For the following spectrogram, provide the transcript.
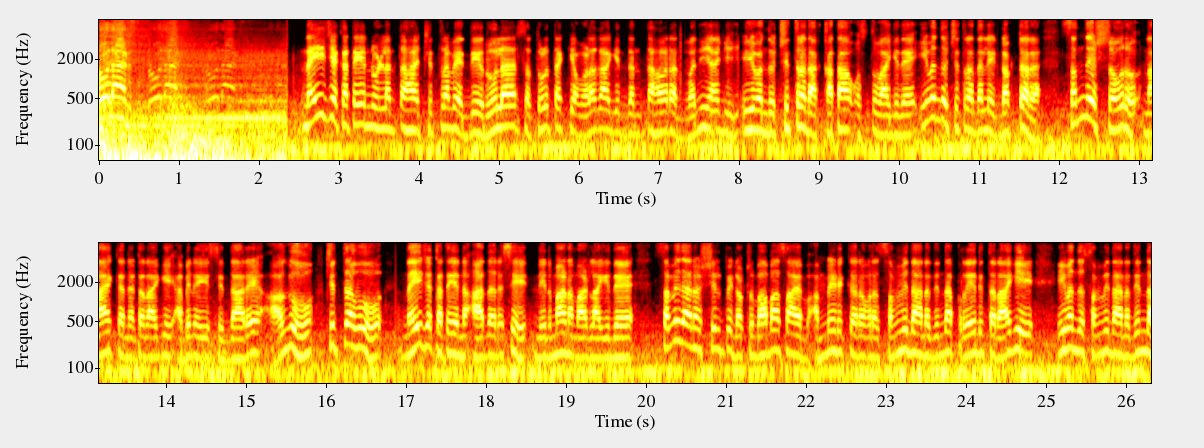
ರೂಲರ್ಸ್. ನೈಜ ಕಥೆಯನ್ನುಳ್ಳಂತಹ ಚಿತ್ರವೇ ದಿ ರೂಲರ್ಸ್ ತುಳಿತಕ್ಕೆ ಒಳಗಾಗಿದ್ದಂತಹವರ ಧ್ವನಿಯಾಗಿ ಈ ಒಂದು ಚಿತ್ರದ ಕಥಾ ವಸ್ತುವಾಗಿದೆ. ಈ ಒಂದು ಚಿತ್ರದಲ್ಲಿ ಡಾಕ್ಟರ್ ಸಂದೇಶ್ ಅವರು ನಾಯಕ ನಟರಾಗಿ ಅಭಿನಯಿಸಿದ್ದಾರೆ. ಹಾಗೂ ಚಿತ್ರವು ನೈಜ ಕಥೆಯನ್ನು ಆಧರಿಸಿ ನಿರ್ಮಾಣ ಮಾಡಲಾಗಿದೆ. ಸಂವಿಧಾನ ಶಿಲ್ಪಿ ಡಾಕ್ಟರ್ ಬಾಬಾ ಸಾಹೇಬ್ ಅಂಬೇಡ್ಕರ್ ಅವರ ಸಂವಿಧಾನದಿಂದ ಪ್ರೇರಿತರಾಗಿ ಈ ಒಂದು ಸಂವಿಧಾನದಿಂದ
